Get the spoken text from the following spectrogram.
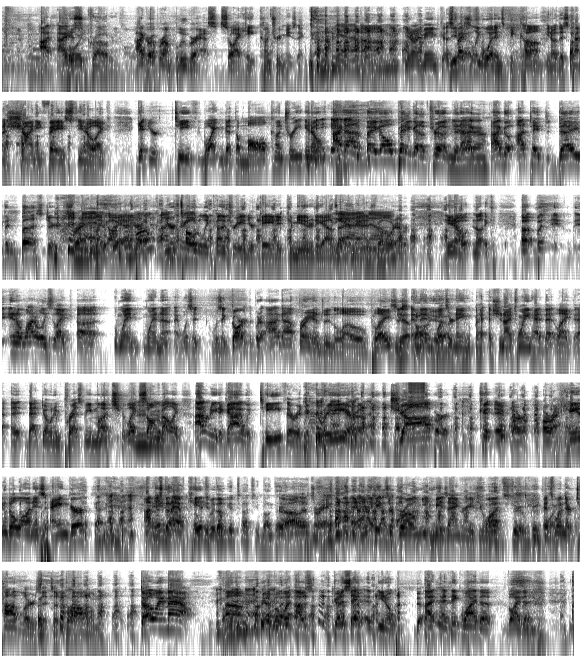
I, I Boyd just Crowder. I grew up around bluegrass, so I hate country music. Yeah. Um, you know what I mean? Especially it's what like- it's become. You know, this kind of shiny faced, you know, like get your teeth whitened at the mall country. You know, I got a big old pickup truck that Yeah. I I go I take to Dave and Buster's. Right? Like, oh yeah, you're, you're country. totally country in your gated community outside Yeah, of I Nashville or whatever. You know, like, uh, but in a lot of ways, like. Uh, when when uh, was it was it Garth that put it, I got friends in the low places Yep. and Oh, then yeah, what's her name Shania Twain had that like that, uh, that don't impress me much like song about like I don't need a guy with teeth or a degree or a job or or, or a handle on his anger. I'm just Hey, gonna now, have kids don't get, with don't get touchy about that. Oh, that's right. Your kids are grown. You can be as angry as you want. That's true. Good It's point. when they're toddlers that's a problem. Throw him out. Um, but what I was going to say, uh, you know, I, I think why the why the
